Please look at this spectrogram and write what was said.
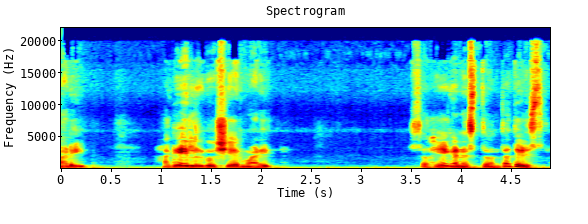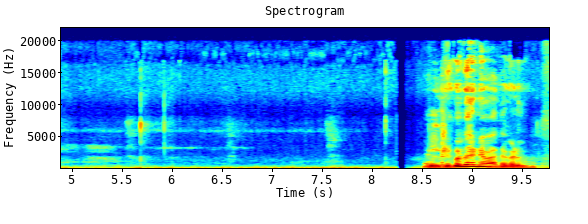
ಮಾಡಿ. ಹಾಗೆ ಎಲ್ರಿಗೂ ಶೇರ್ ಮಾಡಿ. ಸೊ ಹೇಗೆ ಅನ್ನಿಸ್ತು ಅಂತ ತಿಳಿಸಿ. ಎಲ್ರಿಗೂ ಧನ್ಯವಾದಗಳು.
